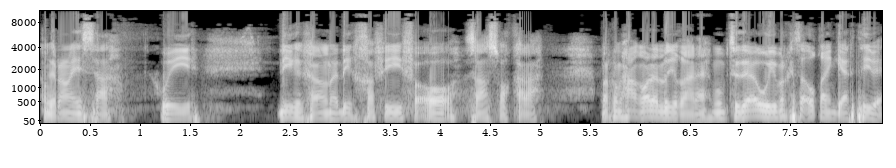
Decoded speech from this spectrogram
ma garanaysaa weeye. Dhiigga kalena dhiig khafiifa oo saas oo kalea marka maxaa qabale loo yaqaanaa mubtadaa weye marka saa u qaangaartayba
